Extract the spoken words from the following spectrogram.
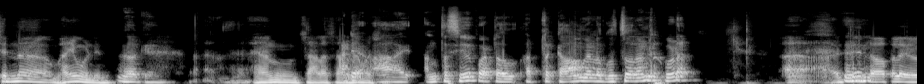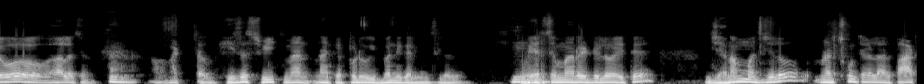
చిన్న భయం ఉండింది. ఓకే. నేను చాలా అంతసేపు అట్లా అట్లా కామగా కూర్చోవాలంటే కూడా అంటే లోపల ఏవో ఆలోచన. But he's a sweet man. నాకు ఎప్పుడూ ఇబ్బంది కలిగించలేదు. వీరసింహారెడ్డిలో అయితే జనం మధ్యలో నడుచుకుంటూ వెళ్ళాలి పాట.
